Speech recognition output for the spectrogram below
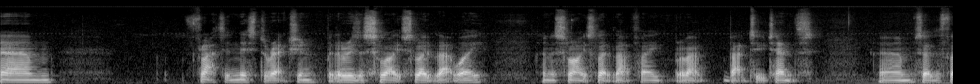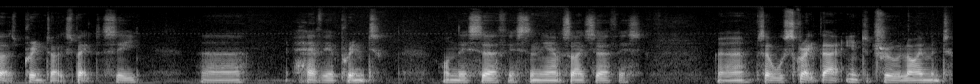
um, flat in this direction but there is a slight slope that way and a slight slope that way about about two tenths. Um, so the first print I expect to see uh, heavier print on this surface than the outside surface. Uh, so we'll scrape that into true alignment.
